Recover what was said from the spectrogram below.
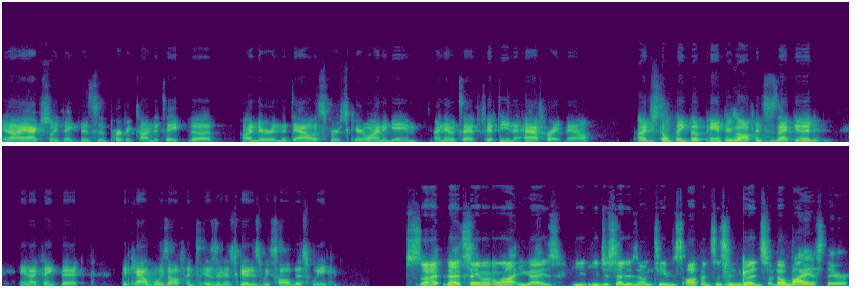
and I actually think this is a perfect time to take the under in the Dallas versus Carolina game. I know it's at 50 and a half right now. I just don't think the Panthers offense is that good, and I think that the Cowboys offense isn't as good as we saw this week. So that's saying a lot, you guys. He, he just said his own team's offense isn't good, so no bias there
